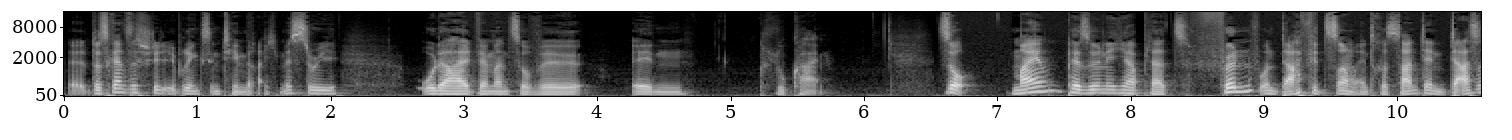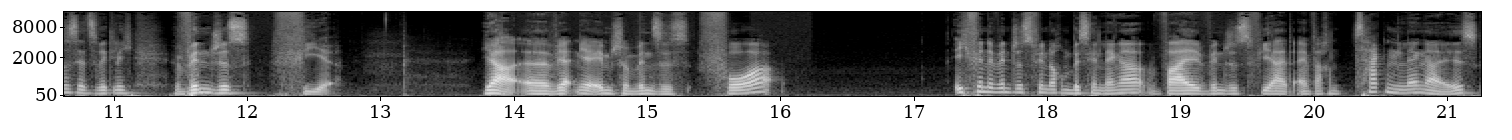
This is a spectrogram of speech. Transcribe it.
Äh, das Ganze steht übrigens im Themenbereich Mystery oder halt, wenn man so will, in Klugheim. So, mein persönlicher Platz 5 und da wird es nochmal interessant, denn das ist jetzt wirklich Vinges 4. Ja, äh, wir hatten ja eben schon Vinges vor. Ich finde Vinges 4 noch ein bisschen länger, weil Vinges 4 halt einfach ein Tacken länger ist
